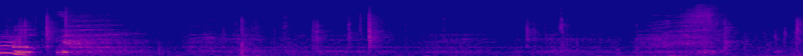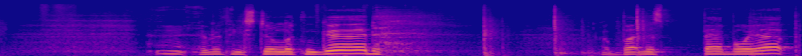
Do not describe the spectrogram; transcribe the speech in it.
All right. All right, everything's still looking good. I'll button this bad boy up.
